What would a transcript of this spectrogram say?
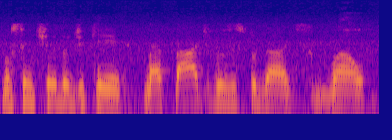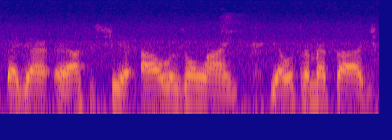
no sentido de que metade dos estudantes vão pegar, é, assistir aulas online e a outra metade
